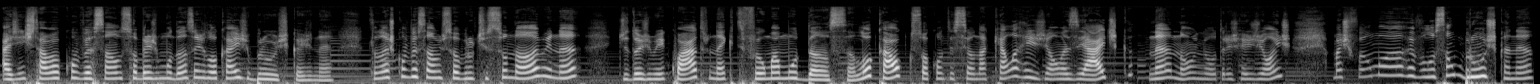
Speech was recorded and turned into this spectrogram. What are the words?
a gente estava conversando sobre as mudanças locais bruscas, né? Então nós conversamos sobre o tsunami, né, de 2004, né, que foi uma mudança local que só aconteceu naquela região asiática, né, não em outras regiões, mas foi uma revolução brusca, né,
